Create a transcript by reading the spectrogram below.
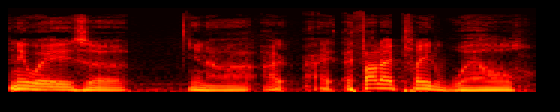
anyways, uh, you know, I, I, I thought I played well,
